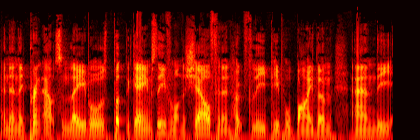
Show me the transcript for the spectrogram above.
and then they print out some labels, put the games, leave them on the shelf, and then hopefully people buy them, and the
